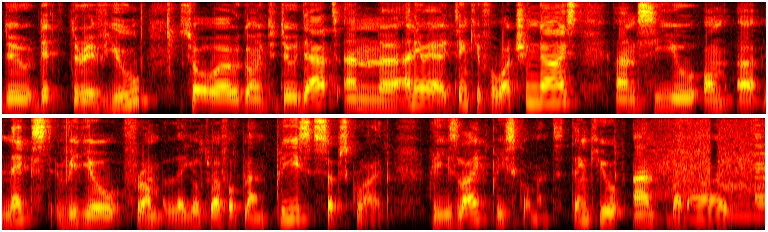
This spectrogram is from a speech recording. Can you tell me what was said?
do did the review. So uh, we're going to do that. And uh, anyway I thank you for watching guys. And see you on uh, next video from Lego 12 Volt Fan. Please subscribe. Please like please comment. Thank you and bye bye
